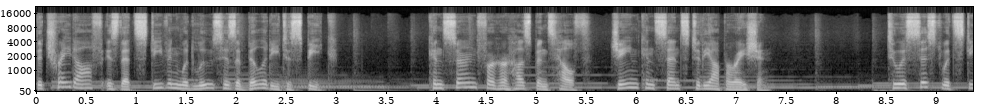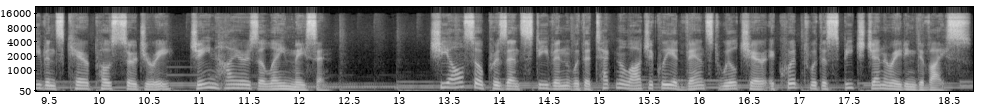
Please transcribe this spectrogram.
The trade-off is that Stephen would lose his ability to speak. Concerned for her husband's health, Jane consents to the operation. To assist with Stephen's care post-surgery, Jane hires Elaine Mason. She also presents Stephen with a technologically advanced wheelchair equipped with a speech-generating device.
